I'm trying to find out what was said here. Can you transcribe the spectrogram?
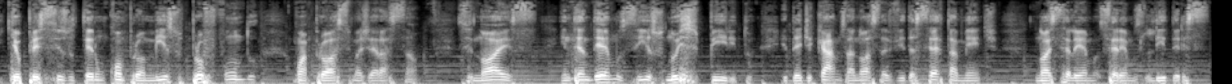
e que eu preciso ter um compromisso profundo com a próxima geração. Se nós entendermos isso no espírito e dedicarmos a nossa vida, certamente nós seremos, líderes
